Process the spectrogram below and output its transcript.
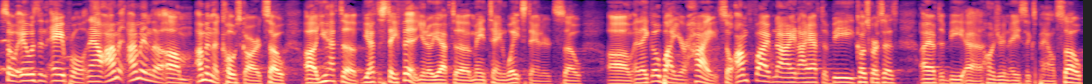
so it was in April. Now I'm I'm in the um, I'm in the Coast Guard, so uh, you have to you have to stay fit. You know, you have to maintain weight standards. So Um, and they go by your height. So I'm 5'9. I have to be, Coast Guard says, I have to be at 186 pounds. So,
